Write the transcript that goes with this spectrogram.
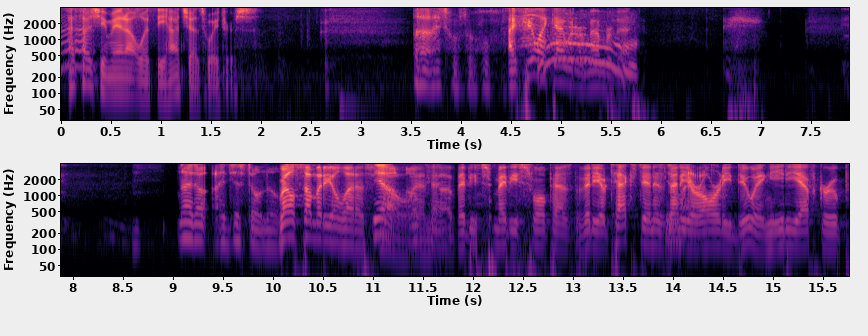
I thought she made out with the Hot Shots waitress. Uh, I don't know. I feel like I would remember that. I don't. I just don't know. Well, somebody will let us Yeah, know, and uh, maybe maybe Swope has the video. Text in, as many are already doing. EDF Group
